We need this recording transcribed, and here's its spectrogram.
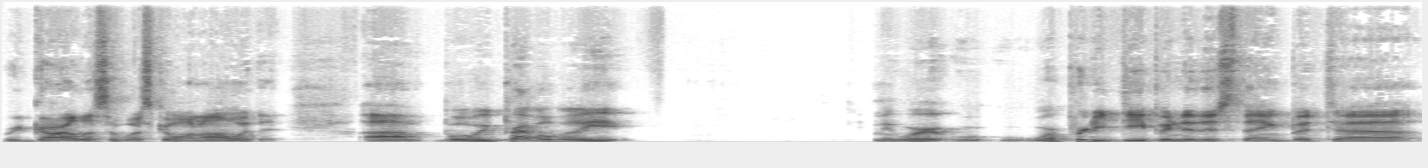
regardless of what's going on with it. Um, but we probably, I mean, we're we're pretty deep into this thing, but uh,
